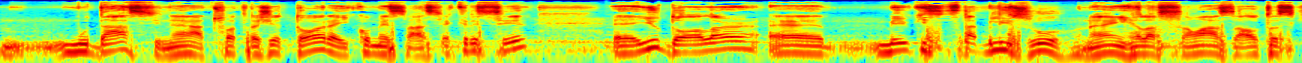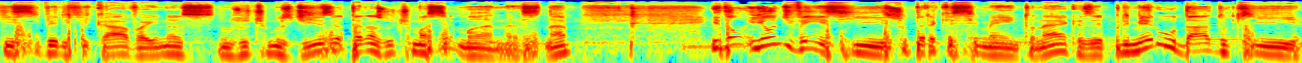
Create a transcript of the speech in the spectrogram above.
mudasse né, a sua trajetória e começasse a crescer é, e o dólar é, meio que se estabilizou né, em relação às altas que se verificava aí nas, nos últimos dias e até nas últimas semanas. Né? Então, e onde vem esse superaquecimento? Né? Quer dizer, primeiro o dado que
